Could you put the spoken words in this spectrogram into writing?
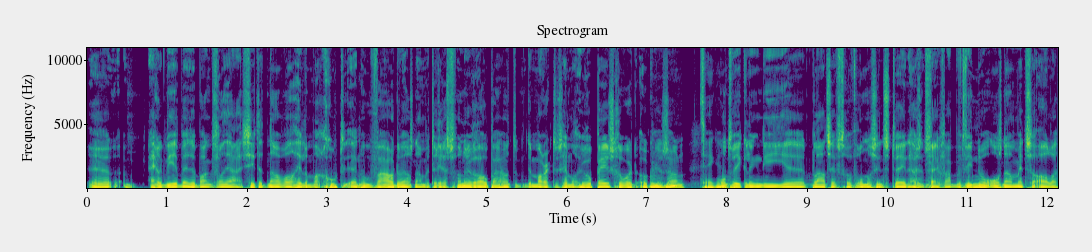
Uh, eigenlijk weer bij de bank van ja, zit het nou wel helemaal goed en hoe verhouden we ons nou met de rest van Europa? Want de markt is helemaal Europees geworden. Ook weer zo'n Zeker. ontwikkeling die uh, plaats heeft gevonden sinds 2005. Waar bevinden we ons nou met z'n allen?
